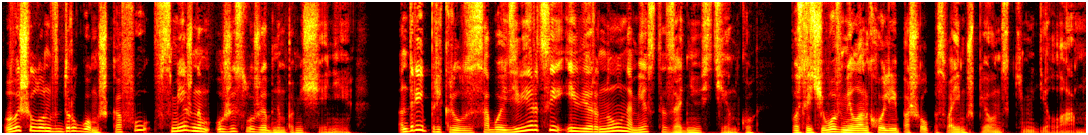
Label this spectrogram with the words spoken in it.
Вышел он в другом шкафу, в смежном уже служебном помещении. Андрей прикрыл за собой дверцы и вернул на место заднюю стенку — после чего в меланхолии пошел по своим шпионским делам.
